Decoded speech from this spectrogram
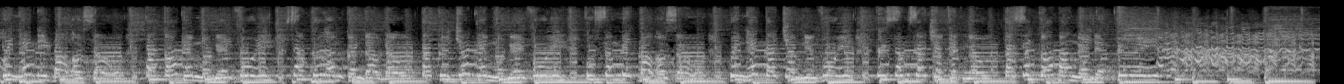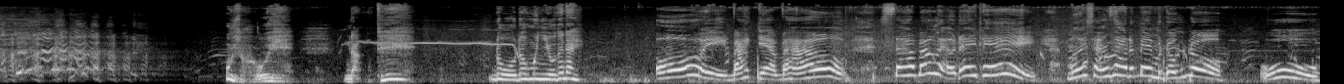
quên hết đi bao âu sầu. Ta có thêm một ngày vui. Sao cứ âm cơn đau đầu? Ta cứ cho thêm một ngày vui. Cuộc sống đi bao âu sầu. Quên hết ta cho niềm vui. Cứ sống sao cho thật ngầu. Ta sẽ có bao ngày đẹp tươi. Ui dồi ôi, nặng thế. Đồ đâu mà nhiều thế này? Ôi, bác nhà báo. Sao bác lại ở đây thế? Mới sáng ra đã bê một đống đồ. Ồ,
